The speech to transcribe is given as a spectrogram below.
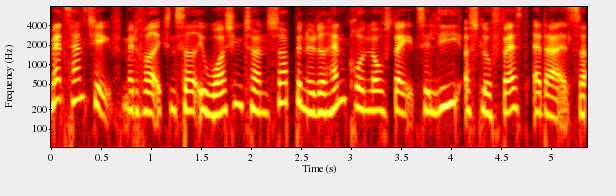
mens hans chef, Mette Frederiksen, sad i Washington, så benyttede han grundlovsdag til lige at slå fast, at der altså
